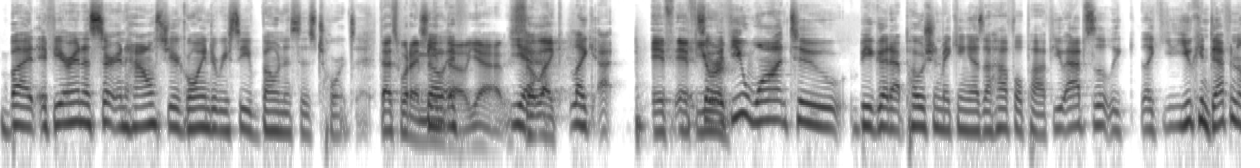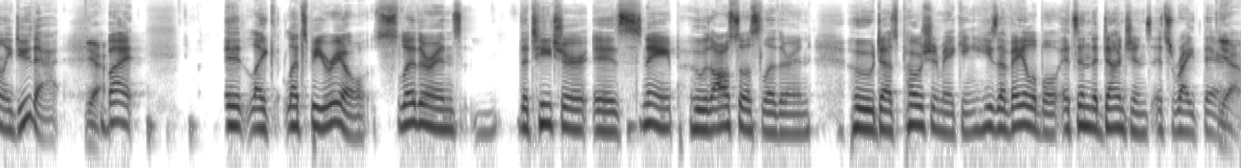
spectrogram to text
but if you're in a certain house, you're going to receive bonuses towards it. That's what I mean, So if- though. Yeah. Yeah, So like, like if if you're if you want to be good at potion making as a Hufflepuff, you absolutely like you- you can definitely do that. yeah But it like let's be real. Slytherin's the teacher is Snape, who is also a Slytherin, who does potion making. He's available. It's in the dungeons. It's right there. Yeah.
